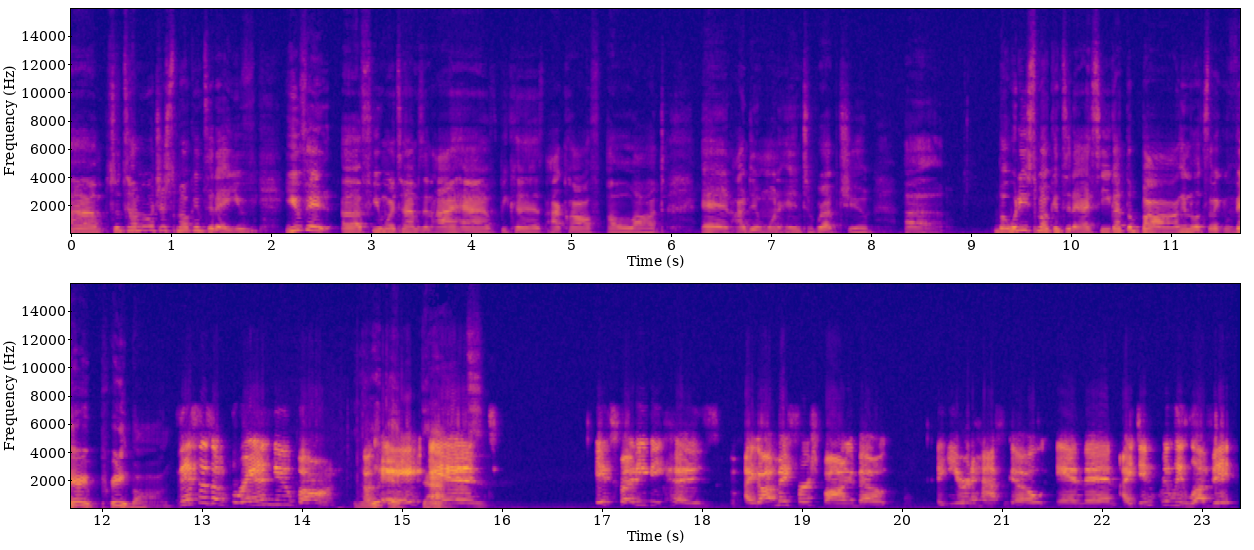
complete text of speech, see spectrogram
Um, so tell me what you're smoking today. You've you've hit a few more times than I have because I cough a lot and I didn't want to interrupt you. Uh, but what are you smoking today? I see you got the bong and it looks like a very pretty bong. this is a brand new bong. Look Okay. And it's funny because I got my first bong about a year and a half ago, and then I didn't really love it,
